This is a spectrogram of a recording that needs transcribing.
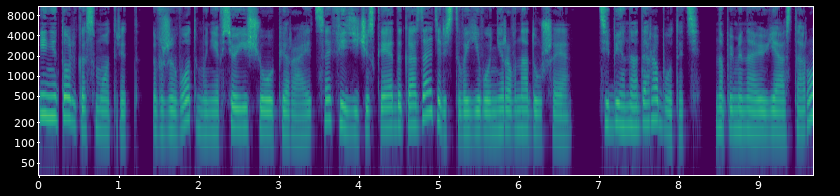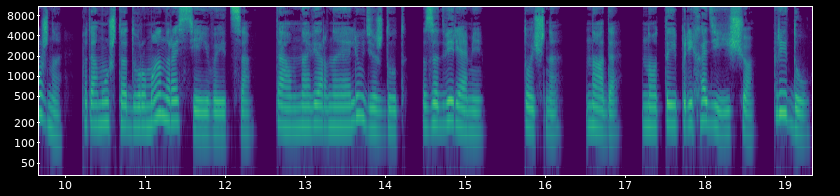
И не только смотрит. В живот мне все еще упирается физическое доказательство его неравнодушия. Тебе надо работать, напоминаю я осторожно, потому что дурман рассеивается. Там, наверное, люди ждут за дверями. Точно, надо. Но ты приходи еще. Приду,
